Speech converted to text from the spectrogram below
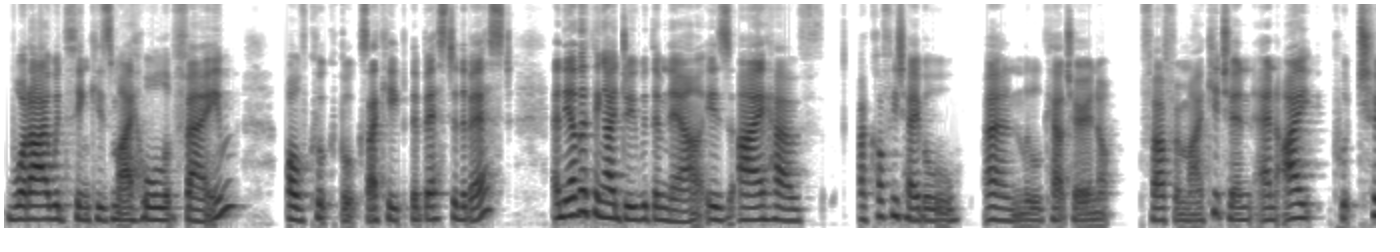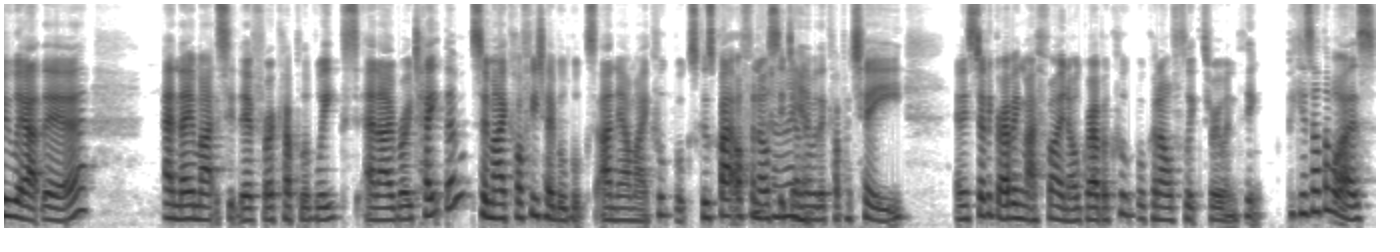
what I would think is my hall of fame of cookbooks. I keep the best of the best. And the other thing I do with them now is I have a coffee table and little couch area not far from my kitchen, and I put two out there and they might sit there for a couple of weeks and I rotate them. So my coffee table books are now my cookbooks because quite often I'll sit oh, down yeah. there with a cup of tea and instead of grabbing my phone, I'll grab a cookbook and I'll flick through and think because otherwise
